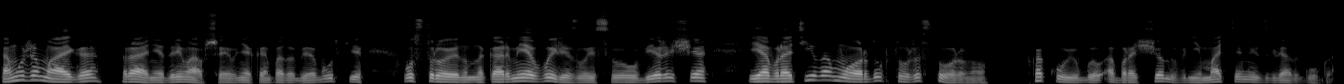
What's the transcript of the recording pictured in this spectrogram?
К тому же Майга, ранее дремавшая в некоем подобии будки, устроенном на корме, вылезла из своего убежища и обратила морду в ту же сторону, в какую был обращен внимательный взгляд Гуга.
